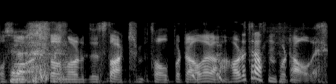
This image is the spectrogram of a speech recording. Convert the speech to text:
Og så, så når du starter med 12 portaler, da har du 13 portaler.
